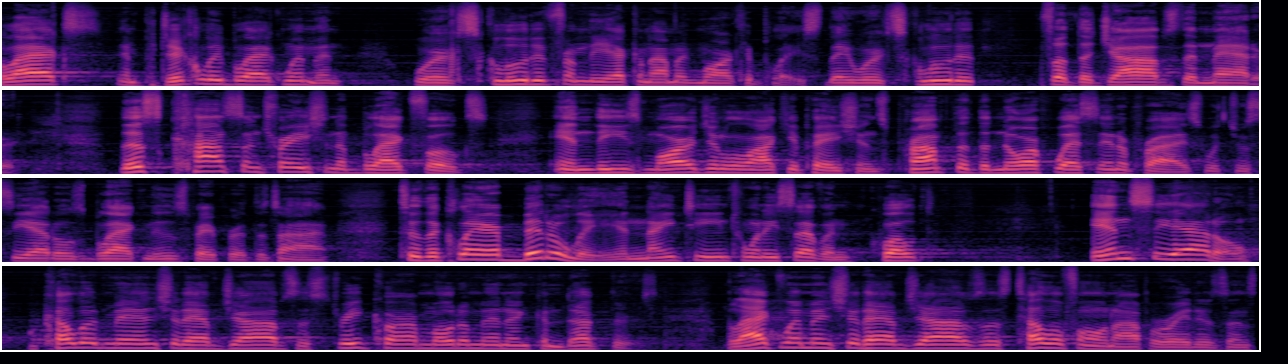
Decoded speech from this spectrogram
blacks, and particularly black women, were excluded from the economic marketplace. They were excluded for the jobs that mattered. This concentration of black folks in these marginal occupations prompted the Northwest Enterprise, which was Seattle's black newspaper at the time, to declare bitterly in 1927, quote, in Seattle, colored men should have jobs as streetcar motormen and conductors. Black women should have jobs as telephone operators and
